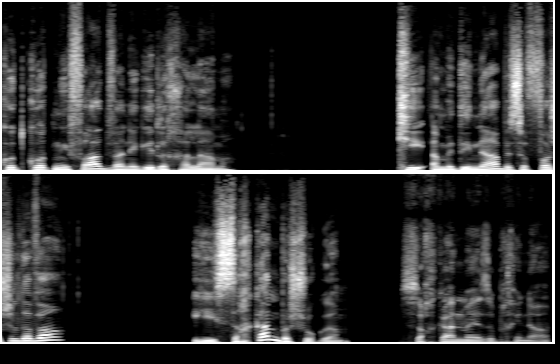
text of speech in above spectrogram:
קודקוד נפרד, ואני אגיד לך למה. כי המדינה בסופו של דבר, היא שחקן בשוק גם. שחקן מאיזה בחינה?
